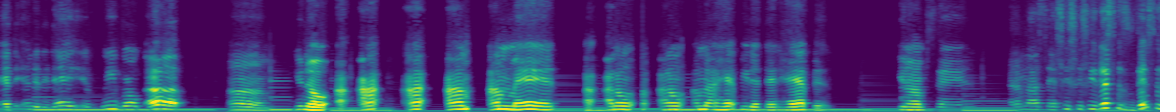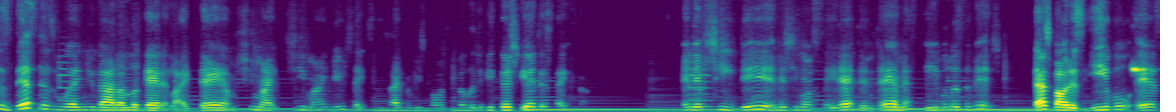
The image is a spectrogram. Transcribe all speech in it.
At the end of the day, if we broke up, um, you know, I I, I I'm I'm mad. I, I don't I don't I'm not happy that that happened. You know what I'm saying? And I'm not saying, see, see, see, this is this is this is when you gotta look at it like, damn, she might she might do take some type of responsibility because she had to say something. And if she did, and if she gonna say that, then damn, that's evil as a bitch. That's about as evil as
